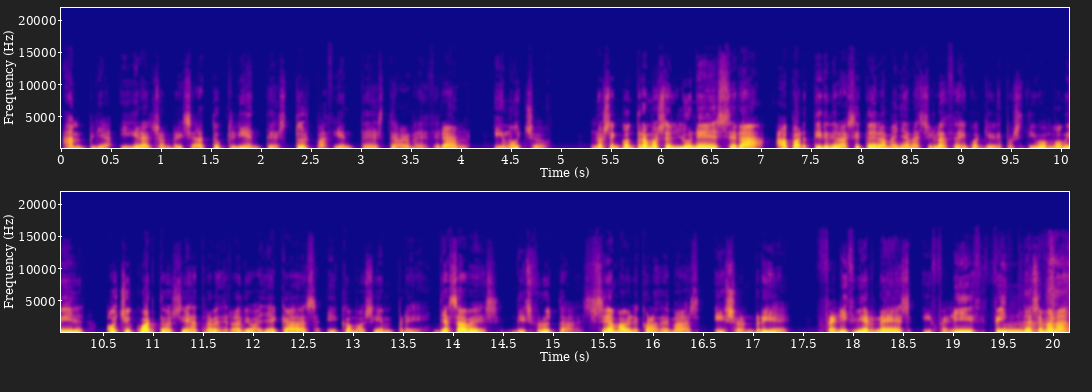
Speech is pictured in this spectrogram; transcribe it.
amplia y gran sonrisa. Tus clientes, tus pacientes te lo agradecerán y mucho. Nos encontramos el lunes, será a partir de las 7 de la mañana si lo haces en cualquier dispositivo móvil, 8 y cuarto si es a través de Radio Vallecas y como siempre, ya sabes, disfruta, sea amable con los demás y sonríe. Feliz viernes y feliz fin de semana.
